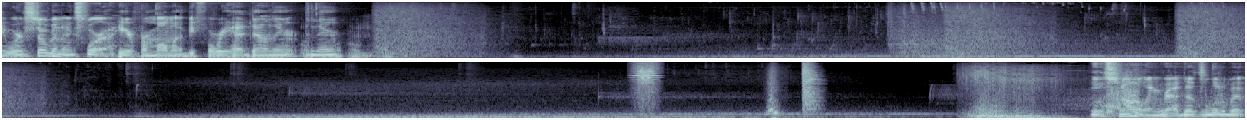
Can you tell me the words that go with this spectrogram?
Okay, we're still going to explore out here for a moment before we head down there in there. Ooh, snarling rat does a little bit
